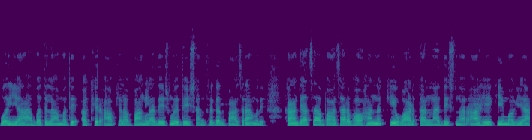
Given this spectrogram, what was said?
व या बदलामध्ये अखेर आपल्याला बांगलादेशमुळे देशांतर्गत बाजारामध्ये कांद्याचा बाजारभाव हा नक्की वाढताना दिसणार आहे की मग या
